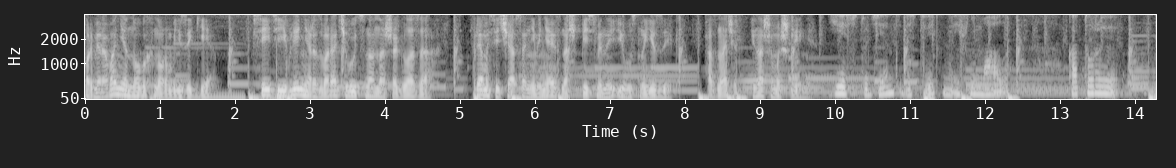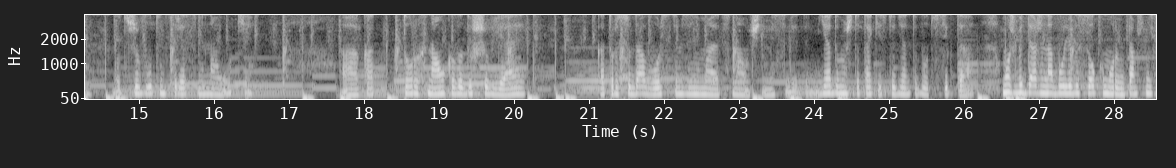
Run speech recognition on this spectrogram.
формирование новых норм в языке. Все эти явления разворачиваются на наших глазах. Прямо сейчас они меняют наш письменный и устный язык, а значит и наше мышление. Есть студенты, действительно, их немало, которые вот живут интересами науки, а, которых наука воодушевляет, которые с удовольствием занимаются научными исследованиями. Я думаю, что такие студенты будут всегда. Может быть, даже на более высоком уровне, потому что у них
